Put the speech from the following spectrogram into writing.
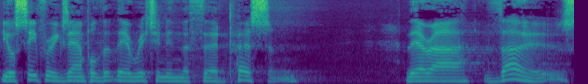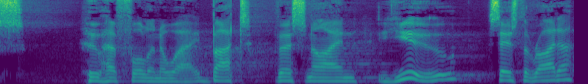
You'll see, for example, that they're written in the third person. There are those who have fallen away, but, verse 9, you, says the writer,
